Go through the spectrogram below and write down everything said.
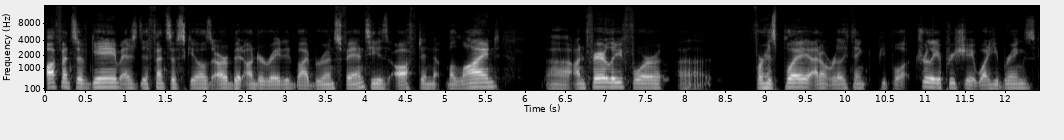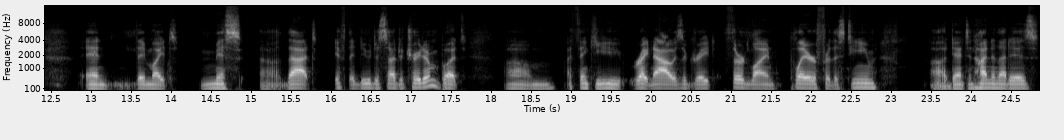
offensive game and his defensive skills are a bit underrated by Bruins fans. He is often maligned uh, unfairly for uh, for his play. I don't really think people truly appreciate what he brings, and they might miss uh, that if they do decide to trade him. But um, I think he right now is a great third line player for this team. Uh, Danton Heinen, that is.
